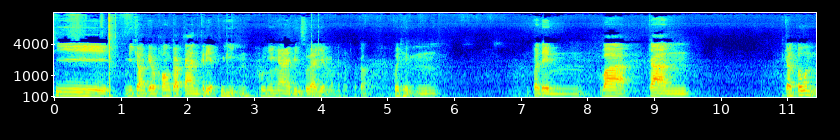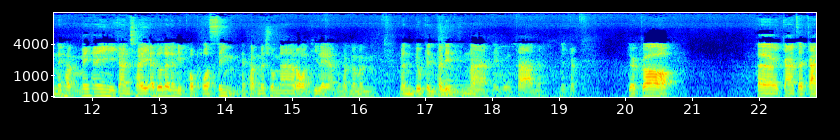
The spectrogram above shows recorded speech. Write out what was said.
ที่มีการเกี่ยวข้องกับการเกลียดผู้หญิง พูดง่ายๆ บินสุรายเยมนะครับ แล้วก็พูดถึงประเด็นว่าการกระตุ้นนะครับ ไม่ให้มีการใช้ adrenaline proposing นะครับ เมื่อช่วงหน้าร้อนที่แล้วนะครับ แล้วมันมันดูเป็นประเด็นขึ้นมาในวงการนะครับ แล้วก็ การจัดการ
